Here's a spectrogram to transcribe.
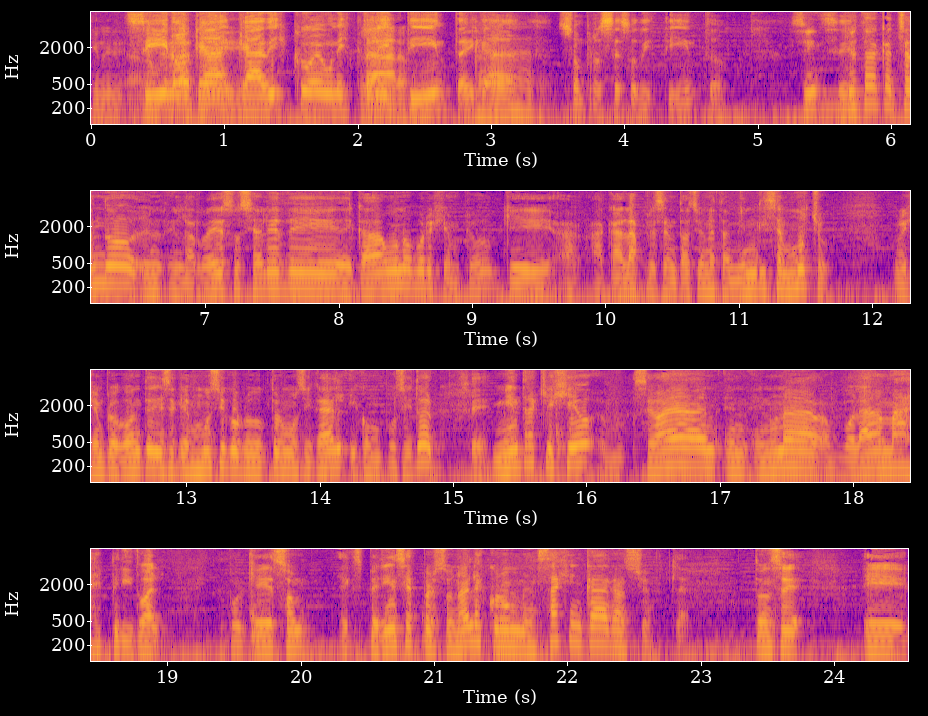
quién es- Sí, no, cada, cada disco es una historia Claro, distinta y cada claro. son procesos distintos. Sí, Sí. yo estaba cachando en, en las redes sociales de, de cada uno, por ejemplo, que a- acá las presentaciones también dicen mucho. Por ejemplo, Conte dice que es músico, productor musical y compositor. Sí. Mientras que Geo se va en, en- en una volada más espiritual. Porque son experiencias personales con un mensaje en cada canción. Claro. Entonces, eh,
